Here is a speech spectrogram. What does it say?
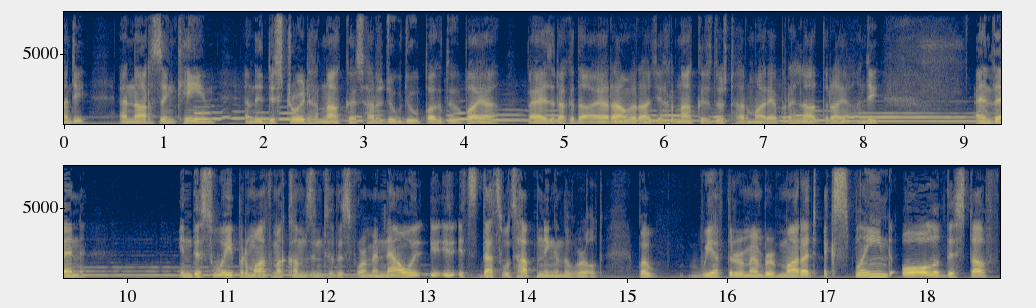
ਹਾਂਜੀ and Nar Singh came and they destroyed Harnakas ਹਰ ਜੁਗ ਜੁਗ ਭਗਤ ਉਪਾਇਆ ਪੈਜ ਰੱਖਦਾ ਆਇਆ ਰਾਮ ਰਾਜ Harnakas ਦੁਸ਼ਟ ਹਰ ਮਾਰਿਆ ਪ੍ਰਹਿਲਾਦ ਤਰਾਇਆ ਹਾਂਜੀ and then in this way Paramatma comes into this form and now i- i- it's that's what's happening in the world but we have to remember Maharaj explained all of this stuff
